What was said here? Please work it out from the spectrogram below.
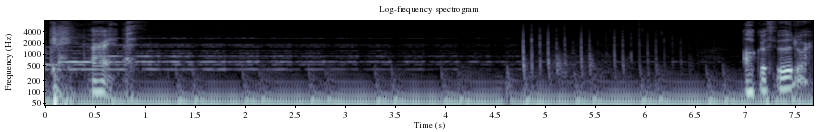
Okay. All right. I'll go through the door.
